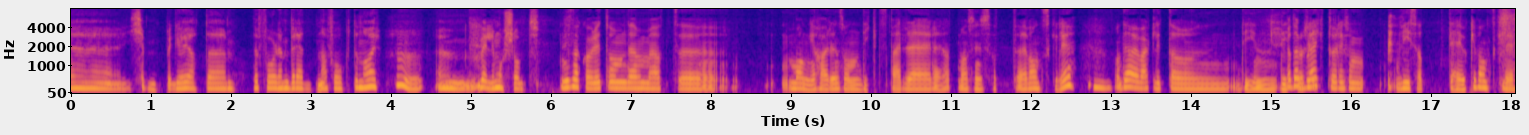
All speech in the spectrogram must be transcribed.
kjempegøy at det, det får den bredden av folk det når. Mm. Um, veldig morsomt. Vi snakka jo litt om det med at eh, mange har en sånn diktsperre, eller at man syns at det er vanskelig. Og det har jo vært litt av din, ditt Ja, prosjekt, blitt, å liksom vise at det er jo ikke vanskelig.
